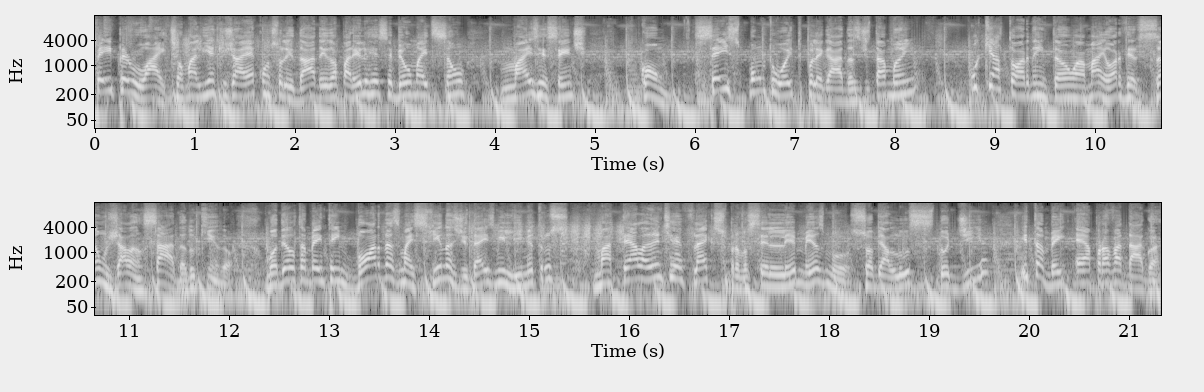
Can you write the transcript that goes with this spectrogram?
Paperwhite é uma linha que já é consolidada e do aparelho recebeu uma edição mais recente com 6.8 polegadas de tamanho, o que a torna então a maior versão já lançada do Kindle. O modelo também tem bordas mais finas de 10 milímetros, uma tela anti-reflexo para você ler mesmo sob a luz do dia e também é a prova d'água.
